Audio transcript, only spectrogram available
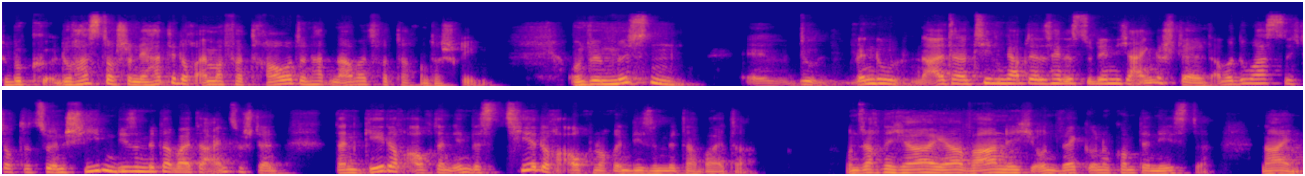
Du, du hast doch schon, der hat dir doch einmal vertraut und hat einen Arbeitsvertrag unterschrieben. Und wir müssen, äh, du, wenn du eine Alternative gehabt hättest, hättest du den nicht eingestellt. Aber du hast dich doch dazu entschieden, diesen Mitarbeiter einzustellen. Dann geh doch auch, dann investier doch auch noch in diesen Mitarbeiter. Und sag nicht, ja, ja, war nicht und weg und dann kommt der nächste. Nein.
